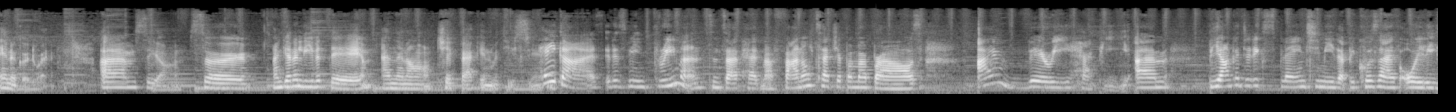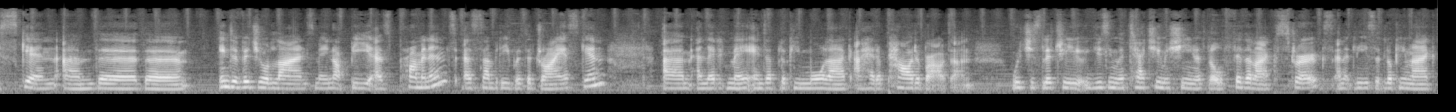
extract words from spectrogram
in a good way. Um, so yeah. So I'm gonna leave it there and then I'll check back in with you soon. Hey guys. It has been three months since I've had my final touch up on my brows. I'm very happy. Um, Bianca did explain to me that because I have oily skin, um, the, the individual lines may not be as prominent as somebody with a drier skin. Um, and that it may end up looking more like I had a powder brow done, which is literally using the tattoo machine with little feather-like strokes, and it leaves it looking like,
